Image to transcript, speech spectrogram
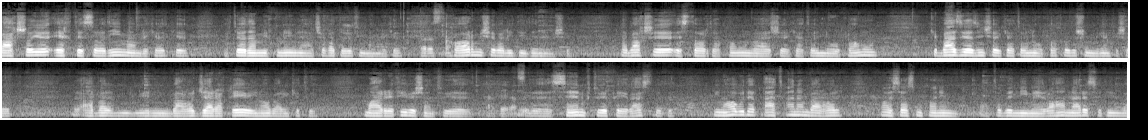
بخشای اقتصادی مملکت که وقتی آدم می‌خونه این چقدر داره تو مملکت کار میشه ولی دیده نمیشه. و بخش استارتاپ همون و شرکت های نوپامون که بعضی از این شرکت های نوپا خودشون میگن که شاید اول برای جرقه اینا برای اینکه تو معرفی بشن توی سنف توی پیوست بوده اینها بوده. قطعا هم حال ما احساس می‌کنیم حتی به نیمه راه هم نرسیدیم و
